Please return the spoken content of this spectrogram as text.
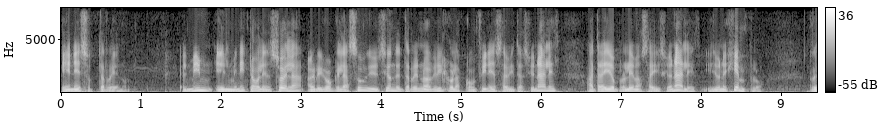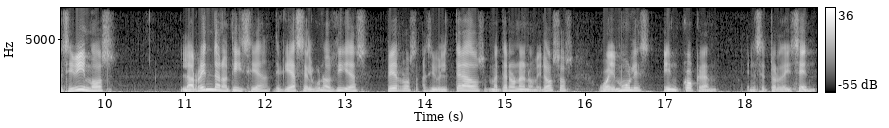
en esos terrenos. El, el, ministro Valenzuela agregó que la subdivisión de terrenos agrícolas con fines habitacionales ha traído problemas adicionales. Y de un ejemplo, recibimos la horrenda noticia de que hace algunos días perros asilvestrados mataron a numerosos guaymules en Cochrane, en el sector de Aysén.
